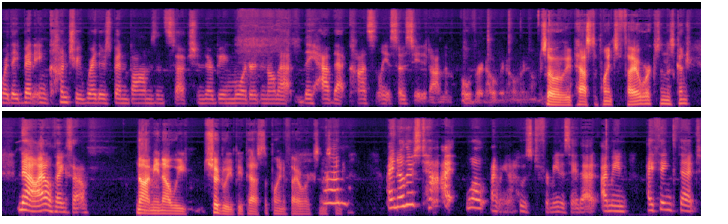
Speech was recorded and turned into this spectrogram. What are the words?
or they've been in country where there's been bombs and such and they're being mortared and all that, they have that constantly associated on them over and over and over and over. So are we past the points of fireworks in this country? no, I don't think so. No, I mean, are we should we be past the point of fireworks in this Um, country? I know there's town. I, well, I mean, who's for me to say that? I mean, I think that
